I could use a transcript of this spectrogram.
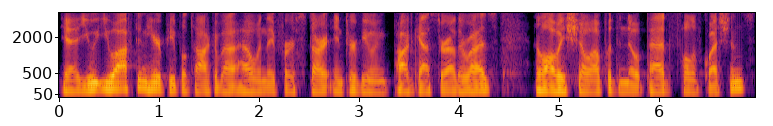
Yeah, you you often hear people talk about how when they first start interviewing podcast or otherwise, they'll always show up with a notepad full of questions.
